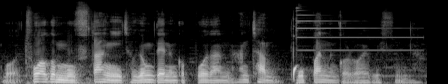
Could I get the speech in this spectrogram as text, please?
뭐 초과근무 수당이 적용되는 것보다는 한참 못 받는 걸로 알고 있습니다.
